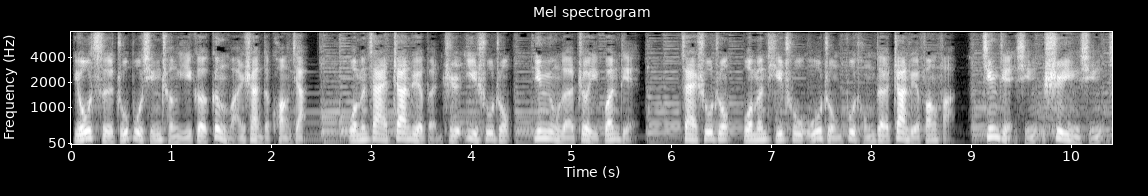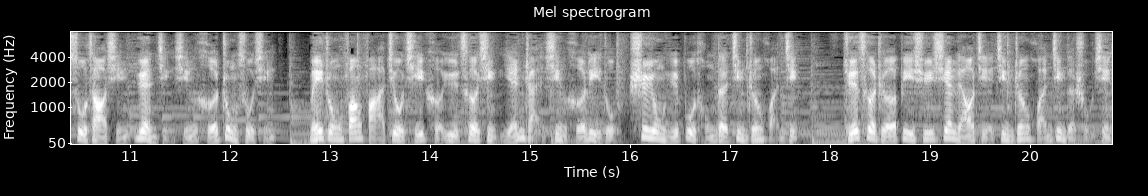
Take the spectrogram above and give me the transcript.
由此逐步形成一个更完善的框架。我们在《战略本质》一书中应用了这一观点。在书中，我们提出五种不同的战略方法：经典型、适应型、塑造型、愿景型和重塑型。每种方法就其可预测性、延展性和力度，适用于不同的竞争环境。决策者必须先了解竞争环境的属性，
